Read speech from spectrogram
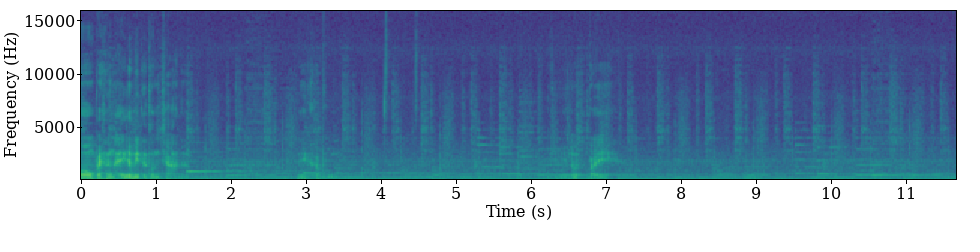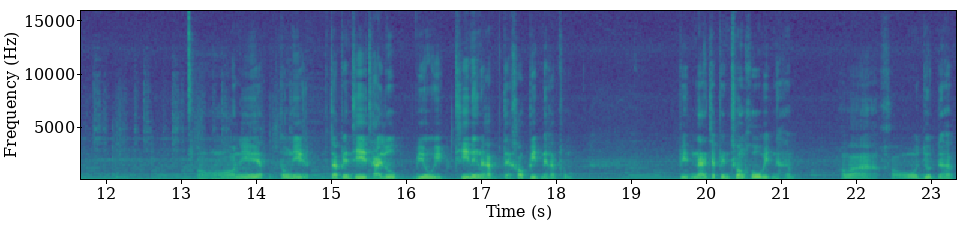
มองไปทางไหนก็มีแต่ต้นชานะครับนี่ครับผมขี่รถไปอ๋อนี่ครับตรงนี้จะเป็นที่ถ่ายรูปวิวอีกที่หนึ่งนะครับ แต่เขาปิดนะครับผมปิดน่าจะเป็นช่วงโควิดนะครับ เพราะว่าเขาหยุดนะครับ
